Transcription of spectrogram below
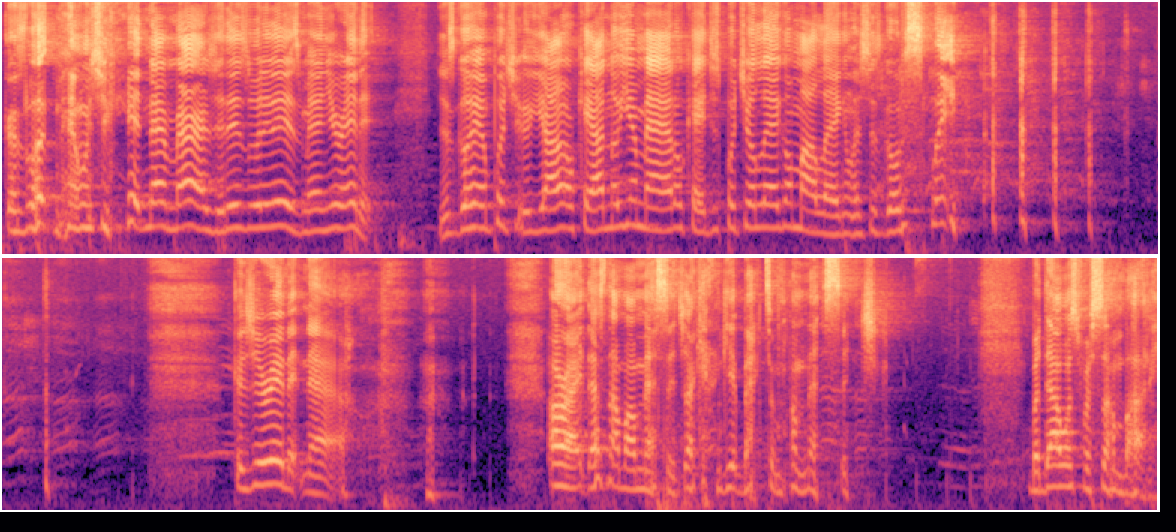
Because look, man, once you get in that marriage, it is what it is, man. You're in it. Just go ahead and put your, yeah, okay, I know you're mad. Okay, just put your leg on my leg and let's just go to sleep. Because you're in it now. All right, that's not my message. I got to get back to my message. But that was for somebody.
